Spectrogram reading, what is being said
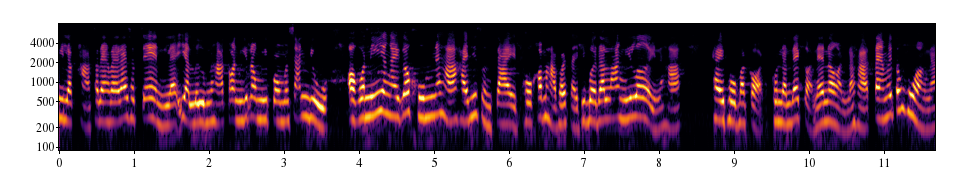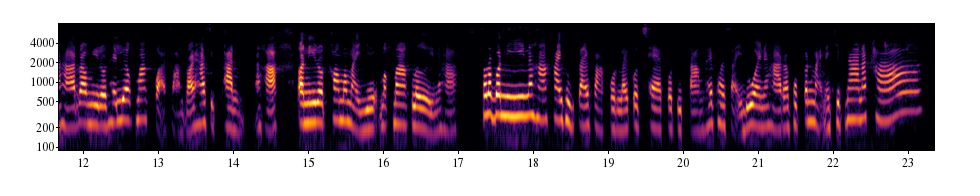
มีหลักฐานแสดงรายได้ชัดเจน และอย่าลืมนะคะ ตอนนี้เรามีโปรโมชั่นอยู่ ออกวันนี้ยังไงก็คุ้มนะคะ ใครที่สนใจโทรเข้ามาหาพลอยใสที่เบอร์ด้านล่างนี้เลยนะคะ ใครโทรมาก่อนคนนั้นได้ก่อนแน่นอนนะคะ แต่ไม่ต้องห่วงนะคะ เรามีรถให้เลือกมากกว่า 350 คันนะคะ ตอนนี้รถเข้ามาใหม่เยอะมากๆเลยนะคะสำหรับวันนี้นะคะ ใครถูกใจฝากกดไลค์กดแชร์กดติดตามให้พลอยใสด้วยนะคะเราพบกันใหม่ในคลิปหน้านะคะ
